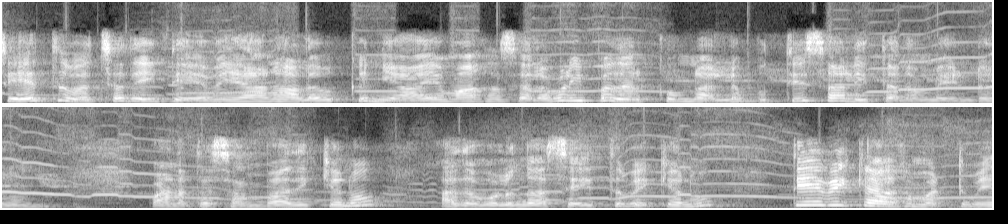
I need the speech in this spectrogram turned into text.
சேர்த்து வச்சதை தேவையான அளவுக்கு நியாயமாக செலவழிப்பதற்கும் நல்ல புத்திசாலித்தனம் வேண்டும். பணத்தை சம்பாதிக்கணும் அதை ஒழுங்காக சேர்த்து வைக்கணும் தேவைக்காக மட்டுமே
